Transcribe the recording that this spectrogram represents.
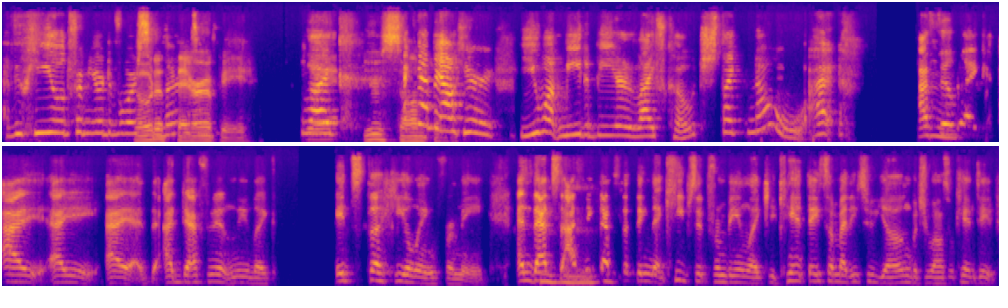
have you healed from your divorce? Go to therapy. Like you saw. I can't be out here. You want me to be your life coach? Like, no, I I feel mm. like I I I I definitely like it's the healing for me. And that's mm-hmm. I think mm-hmm. that's the thing that keeps it from being like you can't date somebody too young, but you also can't date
